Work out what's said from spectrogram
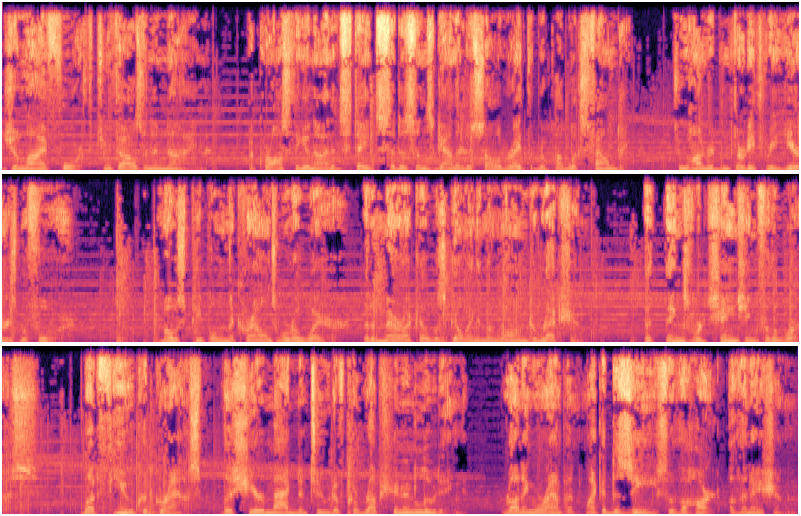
July 4th, 2009. Across the United States, citizens gathered to celebrate the Republic's founding 233 years before. Most people in the crowds were aware that America was going in the wrong direction, that things were changing for the worse. But few could grasp the sheer magnitude of corruption and looting running rampant like a disease through the heart of the nation.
